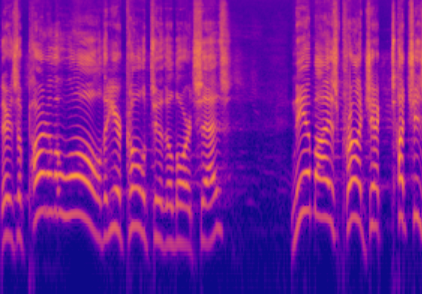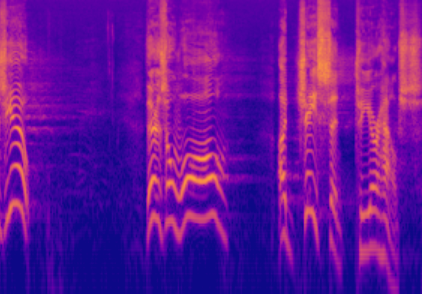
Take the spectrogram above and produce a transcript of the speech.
There's a part of the wall that you're called to, the Lord says. Nehemiah's project touches you. There's a wall adjacent to your house.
